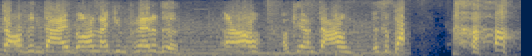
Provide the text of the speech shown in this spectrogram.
Dolphin dive, all like in Predator. Oh, okay, I'm down. There's a bomb.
